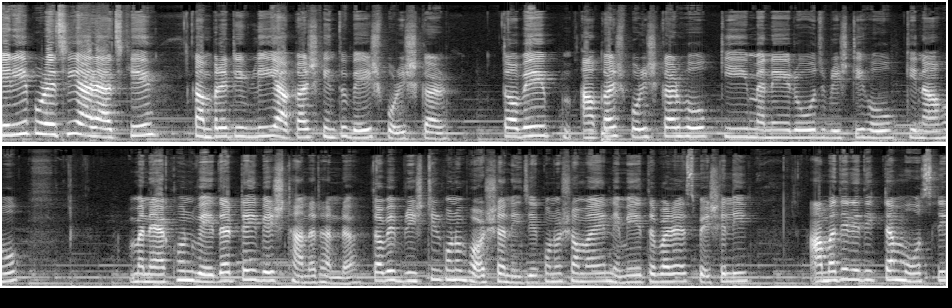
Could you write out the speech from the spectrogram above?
বেরিয়ে পড়েছি আর আজকে কম্পারেটিভলি আকাশ কিন্তু বেশ পরিষ্কার। তবে আকাশ পরিষ্কার হোক কি মানে রোজ বৃষ্টি হোক কি না হোক মানে এখন ওয়েদারটাই বেশ ঠান্ডা ঠান্ডা। তবে বৃষ্টির কোনো ভরসা নেই, যে কোনো সময় নেমে যেতে পারে স্পেশালি আমাদের এদিকটা মোস্টলি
